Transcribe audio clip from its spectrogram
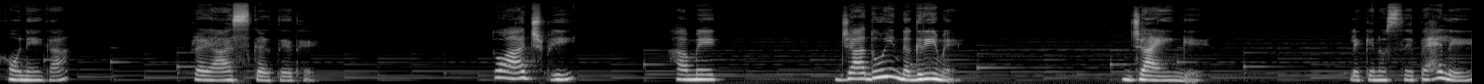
खोने का प्रयास करते थे। तो आज भी हम एक जादुई नगरी में जाएँगे। लेकिन उससे पहले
